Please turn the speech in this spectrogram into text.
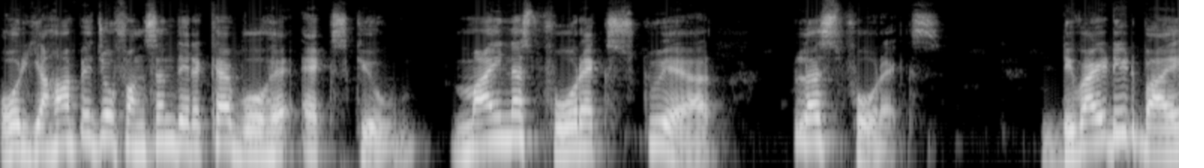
और यहाँ पे जो फ़ंक्शन दे रखा है वो है x cube minus four x square plus four x divided by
